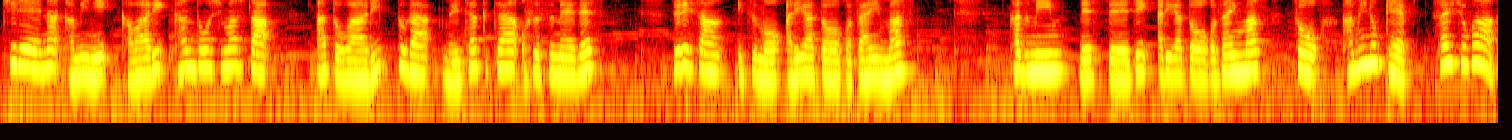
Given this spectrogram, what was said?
綺麗な髪に変わり感動しました。あとはリップがめちゃくちゃおすすめです。樹里さんいつもありがとうございます。かずみんメッセージありがとうございます。そう髪の毛。最初は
